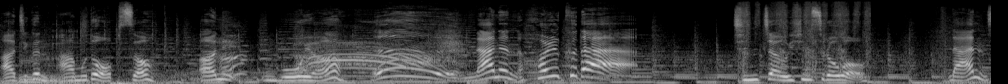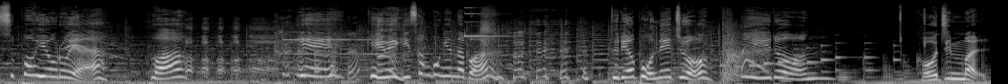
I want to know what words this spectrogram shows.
아직은 아무도 없어. 아니, 뭐야? 으, 나는 헐크다. 진짜 의심스러워. 난 슈퍼히어로야. 봐. 예, 계획이 성공했나 봐. 들여 보내줘. 이런. 거짓말.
